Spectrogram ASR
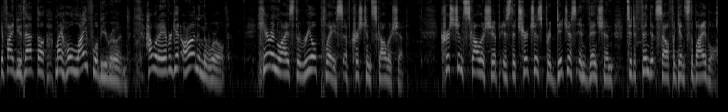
if I do that, the, my whole life will be ruined. How would I ever get on in the world? Herein lies the real place of Christian scholarship. Christian scholarship is the church's prodigious invention to defend itself against the Bible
